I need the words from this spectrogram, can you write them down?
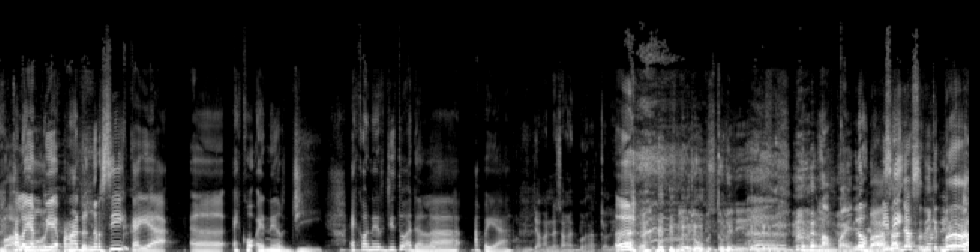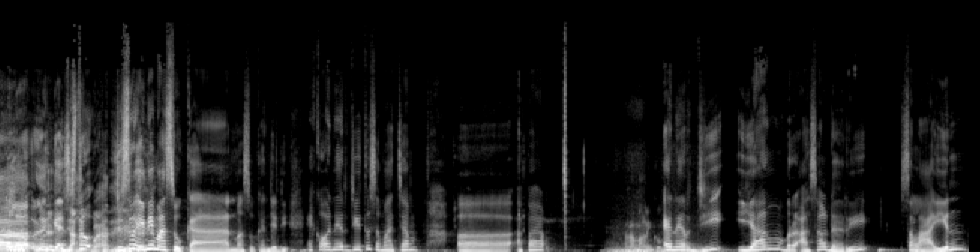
kalau yang gue pernah denger sih kayak eh, eco energy. Eco energy itu adalah apa ya? Perbincangannya sangat berat kali. Ini jauh betul ini. Apa ini? Loh, Bahasanya sedikit Loh, berat. enggak Ini justru sangat berat. justru ini masukan, masukan. Jadi eco energy itu semacam eh, apa? Ramah lingkungan. Energi yang berasal dari selain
